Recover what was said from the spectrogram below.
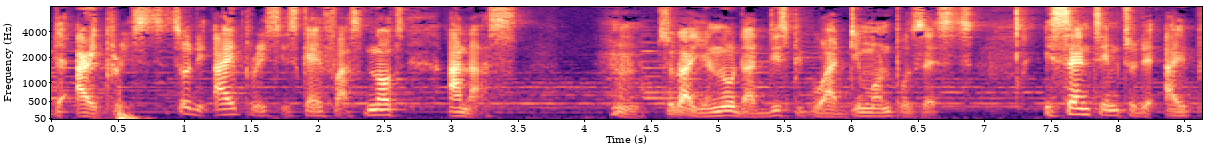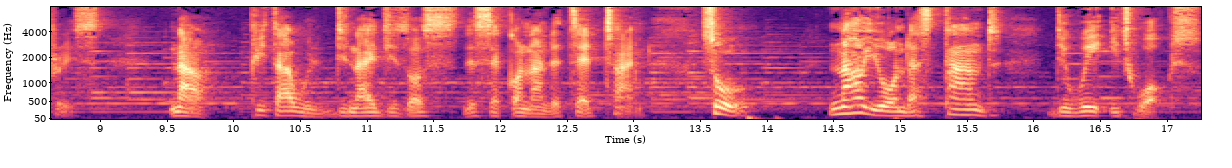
the high priest. So the high priest is Caiaphas, not Annas. Hmm. So that you know that these people are demon possessed. He sent him to the high priest. Now, Peter will deny Jesus the second and the third time. So now you understand the way it works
